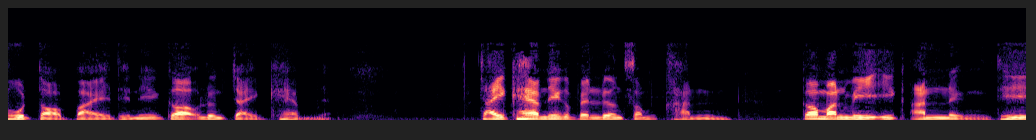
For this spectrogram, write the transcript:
พูดต่อไป ทีนี้ก็เรื่องใจแคบเนี่ย ใจแคบนี้ก็เป็นเรื่องสำคัญ ก็มันมีอีกอันหนึ่งที่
